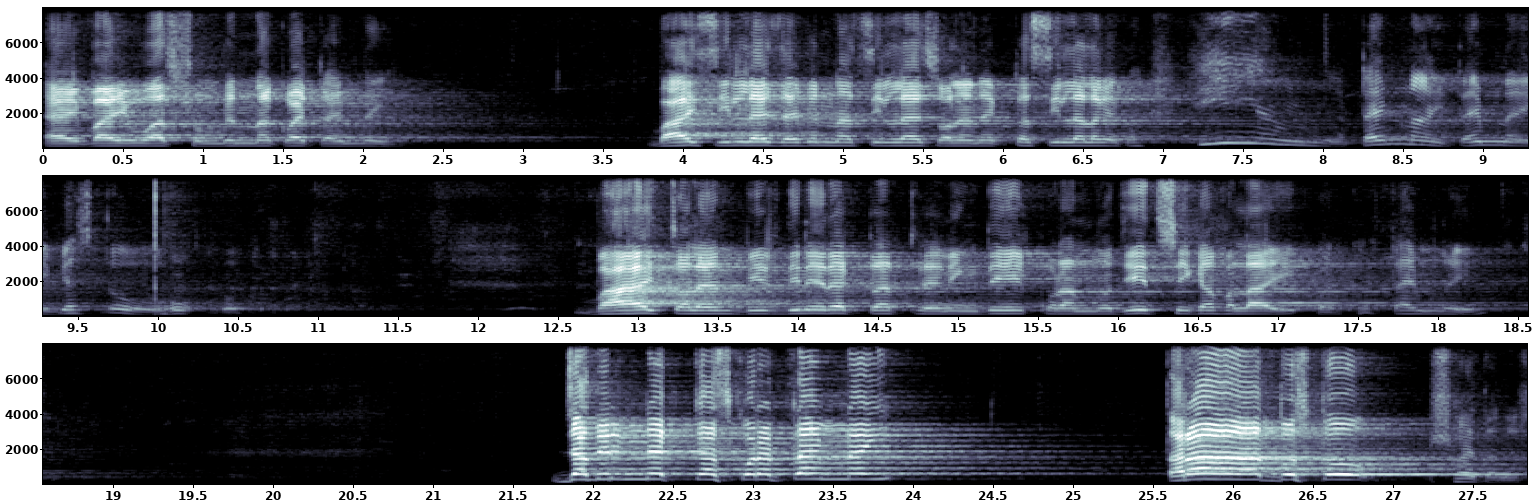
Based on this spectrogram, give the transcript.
এই ভাই, ওয়াজ শুনবেন না, কয় টাইম নেই? ভাই, চিল্লায় যাইবেন না, চিল্লায় চলেন। একটা চিল্লা লাগে টাইম নাই টাইম নাই, ব্যস্ত। ভাই, চলেন, বিশ দিনের একটা ট্রেনিং দিয়ে কোরআন মজিদ শিখা ফেলাই। টাইম নেই। যাদের নেক কাজ করার টাইম নাই, তারা দোস্ত শয়তানের।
